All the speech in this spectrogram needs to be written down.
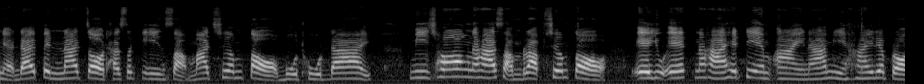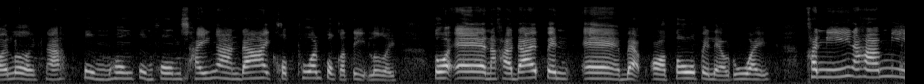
เนี่ยได้เป็นหน้าจอทัชสกรีนสามารถเชื่อมต่อบลูทูธได้ มีช่องนะคะสำหรับเชื่อมต่อ AUX นะคะ HDMI นะมีให้เรียบร้อยเลยนะ ปุ่มโฮงปุ่มโฮมใช้งานได้ครบถ้วนปกติเลย ตัวแอร์นะคะได้เป็นแอร์แบบออโต้ไปแล้วด้วย คันนี้นะคะมี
